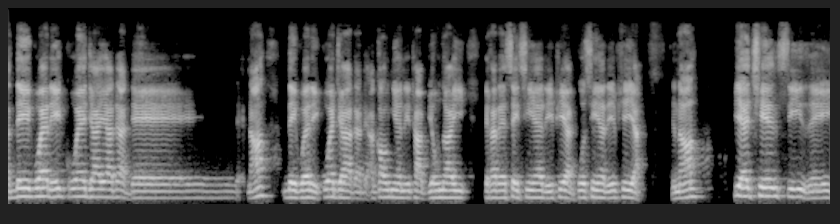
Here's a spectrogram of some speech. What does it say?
အသေးခွဲတွေကွဲကြရတတ်တယ်တဲ့နော်အသေးခွဲတွေကွဲကြရတတ်တယ်အကောင်းဉာဏ်တွေထပြုံးသားကြီးဒီခါတည်းစိတ်ဆင်းရဲတွေဖြစ်ရကိုယ်ဆင်းရဲတွေဖြစ်ရနော်ပြည့်ချင်းစီစိမ်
